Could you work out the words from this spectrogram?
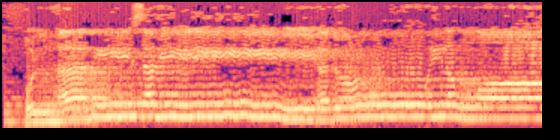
قل هذه سبيلي أدعو إلى الله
